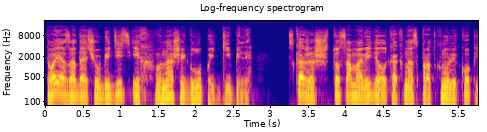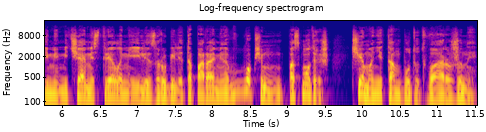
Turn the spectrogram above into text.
Твоя задача убедить их в нашей глупой гибели. Скажешь, что сама видела, как нас проткнули копьями, мечами, стрелами или зарубили топорами. В общем, посмотришь, чем они там будут вооружены.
